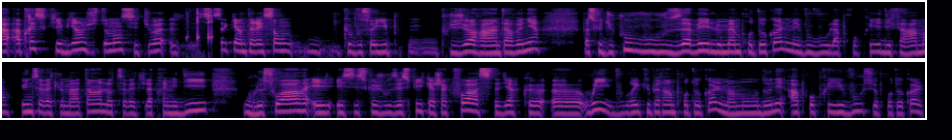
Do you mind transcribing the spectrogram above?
Après, ce qui est bien, justement, c'est, ça qui est intéressant que vous soyez plusieurs à intervenir, parce que du coup, vous avez le même protocole, mais vous vous l'appropriez différemment. Une, ça va être le matin, l'autre, ça va être l'après-midi ou le soir, et, c'est ce que je vous explique à chaque fois. C'est-à-dire que, euh, oui, vous récupérez un protocole, mais à un moment donné, appropriez-vous ce protocole.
